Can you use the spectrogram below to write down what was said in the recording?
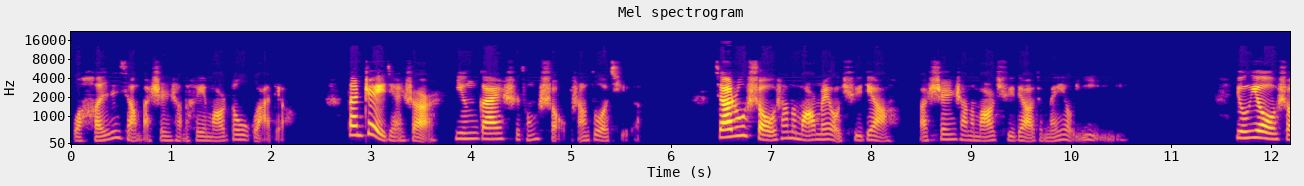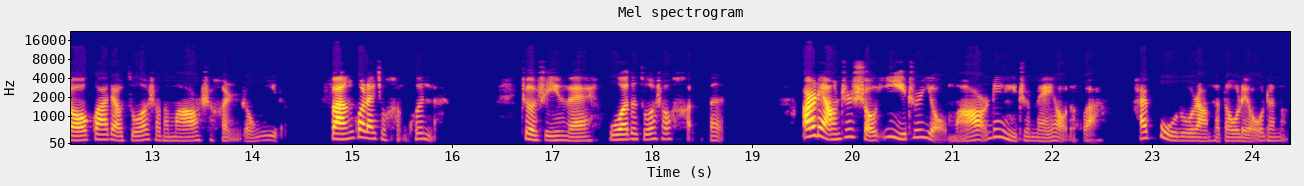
我很想把身上的黑毛都刮掉。但这件事儿应该是从手上做起的。假如手上的毛没有去掉，把身上的毛去掉就没有意义。用右手刮掉左手的毛是很容易的，反过来就很困难。这是因为我的左手很笨，而两只手一只有毛，另一只没有的话，还不如让它都留着呢。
